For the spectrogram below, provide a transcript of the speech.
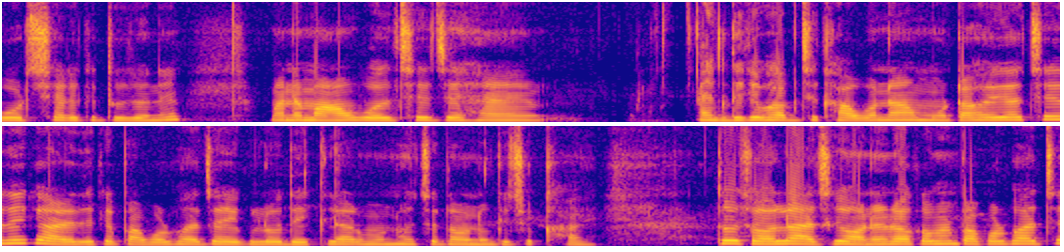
করছি আর কি দুজনে। মানে মাও বলছে যে হ্যাঁ একদিকে ভাবছি খাব না, মোটা হয়ে যাচ্ছে এদিকে, আর এদিকে পাঁপড় ভাজা এগুলো দেখলে আর মনে হচ্ছে না অন্য কিছু খায়। তো চলো, আজকে অনেক রকমের পাঁপড় ভাজছে,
